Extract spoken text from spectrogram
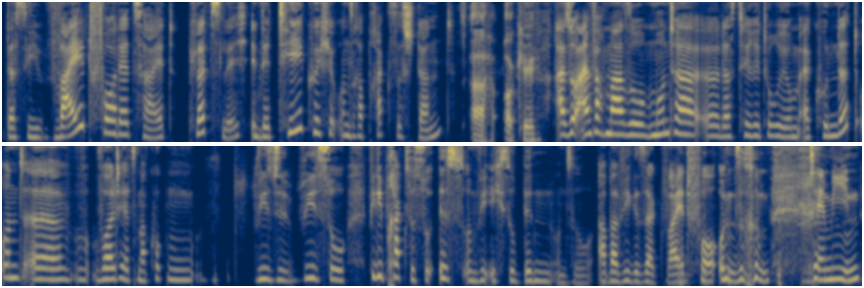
dass sie weit vor der Zeit plötzlich in der Teeküche unserer Praxis stand. Ah, okay. Also einfach mal so munter äh, das Territorium erkundet und äh, wollte jetzt mal gucken, wie sie, wie es so, wie die Praxis so ist und wie ich so bin und so. Aber wie gesagt, weit vor unserem Termin.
